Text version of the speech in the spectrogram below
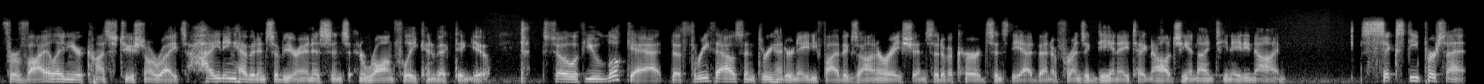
for violating your constitutional rights, hiding evidence of your innocence, and wrongfully convicting you. So, if you look at the 3,385 exonerations that have occurred since the advent of forensic DNA technology in 1989, 60%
